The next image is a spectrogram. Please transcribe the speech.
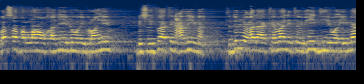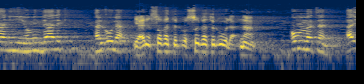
وصف الله خليله إبراهيم بصفات عظيمة تدل على كمال توحيده وإيمانه ومن ذلك الأولى. يعني الصفة الصفة الأولى نعم. أمة أي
